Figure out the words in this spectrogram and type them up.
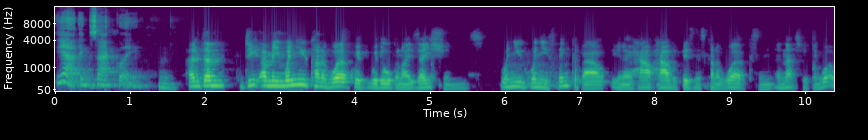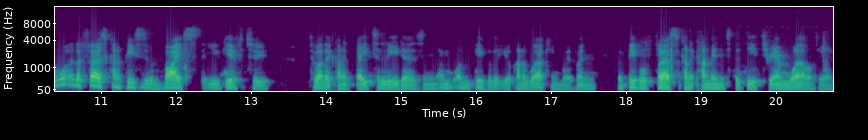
Yeah, exactly. Hmm. and um do you, i mean when you kind of work with with organizations when you when you think about you know how how the business kind of works and, and that sort of thing what, what are the first kind of pieces of advice that you give to to other kind of data leaders and, and, and people that you're kind of working with when when people first kind of come into the D3M world you know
